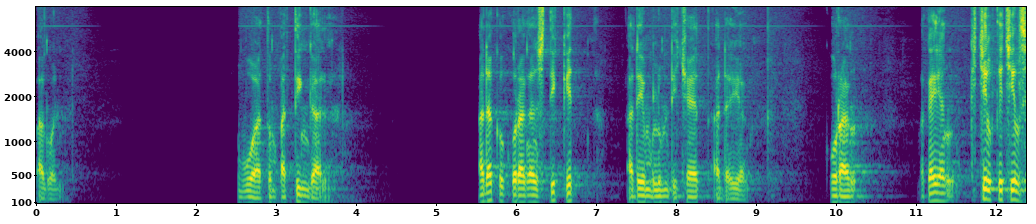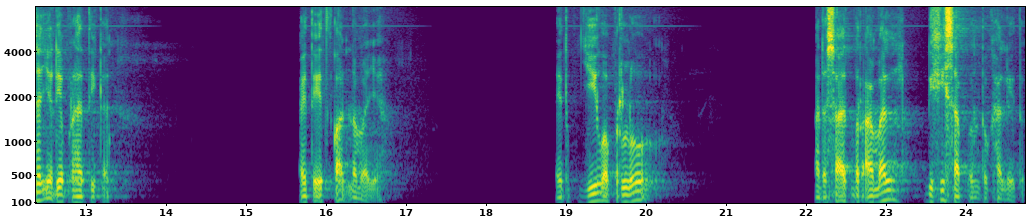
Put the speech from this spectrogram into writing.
bangun sebuah tempat tinggal. Ada kekurangan sedikit, ada yang belum dicat, ada yang kurang. Maka yang kecil-kecil saja dia perhatikan. Itu itqan namanya. Itu jiwa perlu pada saat beramal dihisap untuk hal itu.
